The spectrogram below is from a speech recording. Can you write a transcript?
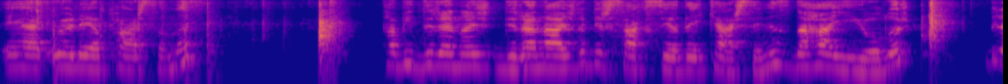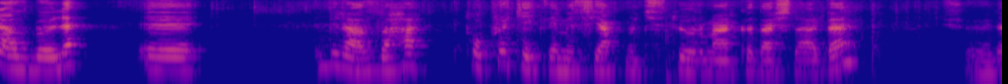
Eğer öyle yaparsanız tabi drenaj, drenajlı bir saksıya da ekerseniz daha iyi olur. Biraz böyle e, biraz daha toprak eklemesi yapmak istiyorum arkadaşlar ben. Şöyle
